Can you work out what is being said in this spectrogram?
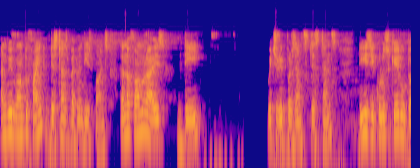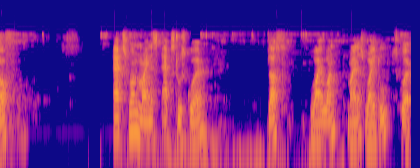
and we want to find distance between these points. Then the formula is d which represents distance. D is equal to square root of x1 minus x2 square plus y1 minus y2 square.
